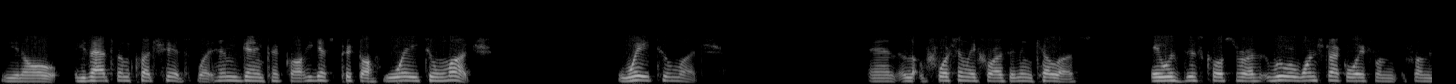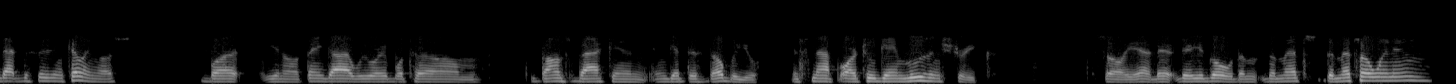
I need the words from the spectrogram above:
You know, he's had some clutch hits, but him getting picked off, he gets picked off way too much. Way too much. And fortunately for us, it didn't kill us. It was this close to us. We were one strike away from from that decision killing us, but you know, thank God we were able to um, bounce back and and get this W and snap our two game losing streak. So yeah, there there you go. The the Mets the Mets are winning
